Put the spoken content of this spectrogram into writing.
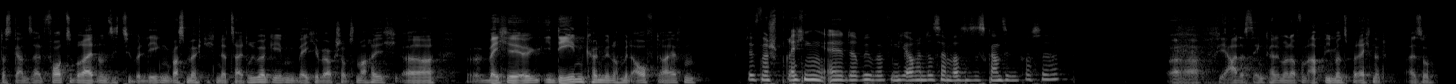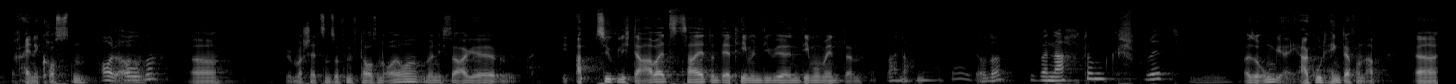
das Ganze halt vorzubereiten und sich zu überlegen, was möchte ich in der Zeit rübergeben, welche Workshops mache ich, äh, welche Ideen können wir noch mit aufgreifen. Dürfen wir sprechen äh, darüber, finde ich auch interessant, was uns das Ganze gekostet hat. Äh, ja, das hängt halt immer davon ab, wie man es berechnet. Also reine Kosten. All Äh, over. Äh, ich würde mal schätzen, so 5000 Euro. Wenn ich sage, abzüglich der Arbeitszeit und der Themen, die wir in dem Moment dann, Das war noch mehr Geld, oder? Übernachtung, Sprit. also ja gut, hängt davon ab. Äh,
